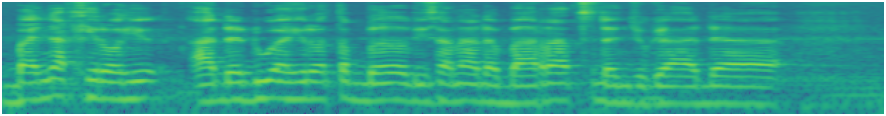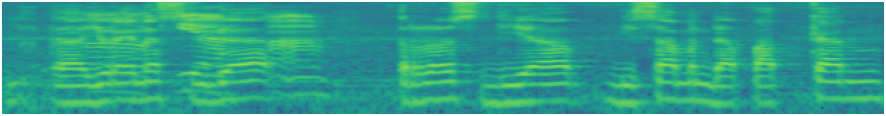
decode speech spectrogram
banyak hero hi- ada dua hero tebel di sana ada Barats dan juga ada uh, Uranus iya, juga. uh-uh. Terus dia bisa mendapatkan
